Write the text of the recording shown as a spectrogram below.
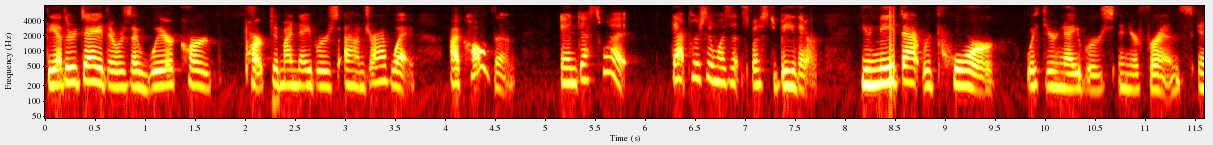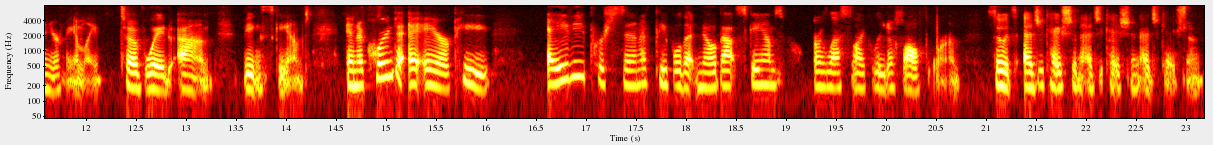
The other day, there was a weird car parked in my neighbor's um, driveway. I called them, and guess what? That person wasn't supposed to be there. You need that rapport with your neighbors and your friends and your family to avoid um, being scammed. And according to AARP, 80% of people that know about scams are less likely to fall for them. So it's education, education, education.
